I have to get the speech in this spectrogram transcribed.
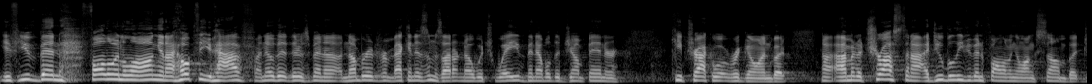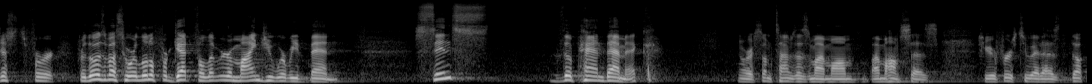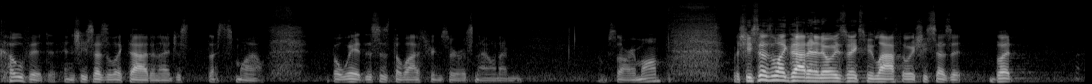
If you've been following along, and I hope that you have, I know that there's been a number of different mechanisms. I don't know which way you've been able to jump in or keep track of what we're going, but I'm going to trust, and I do believe you've been following along some, but just for, for those of us who are a little forgetful, let me remind you where we've been. Since the pandemic, or sometimes as my mom, my mom says, she refers to it as the COVID, and she says it like that, and I just I smile. But wait, this is the live stream service now, and I'm, I'm sorry, mom. But she says it like that, and it always makes me laugh the way she says it. But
